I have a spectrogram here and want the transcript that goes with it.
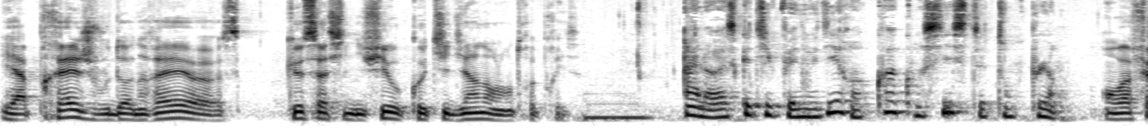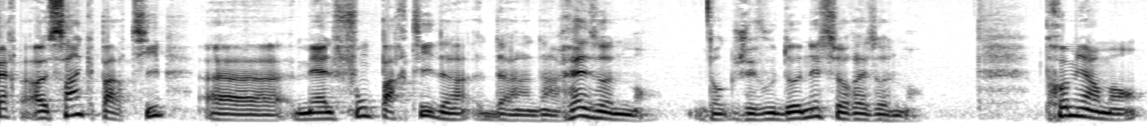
et après, je vous donnerai euh, ce que ça signifie au quotidien dans l'entreprise. Alors, est-ce que tu peux nous dire en quoi consiste ton plan? On va faire euh, cinq parties, euh, mais elles font partie d'un raisonnement. Donc, je vais vous donner ce raisonnement. Premièrement,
